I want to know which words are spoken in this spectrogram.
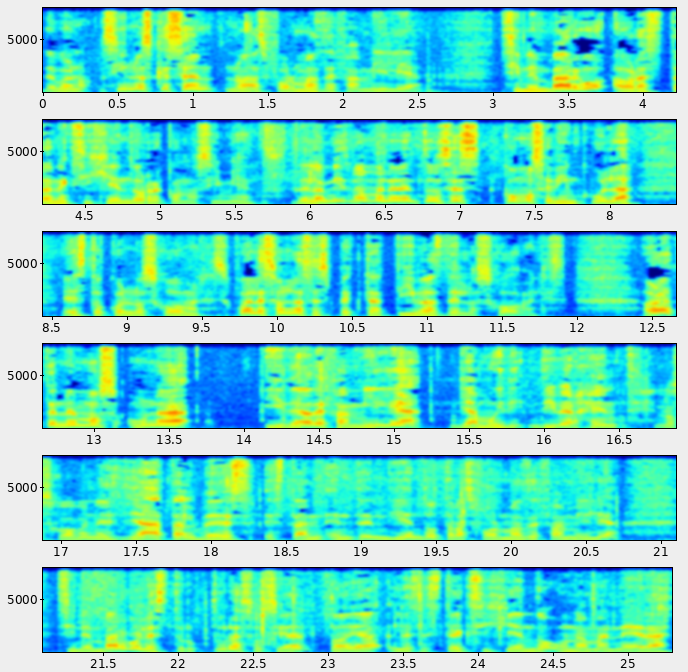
De bueno, si no es que sean nuevas formas de familia, sin embargo, ahora están exigiendo reconocimientos. De la misma manera, entonces, ¿cómo se vincula esto con los jóvenes? ¿Cuáles son las expectativas de los jóvenes? Ahora tenemos una idea de familia ya muy divergente. Los jóvenes ya tal vez están entendiendo otras formas de familia, sin embargo la estructura social todavía les está exigiendo una manera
